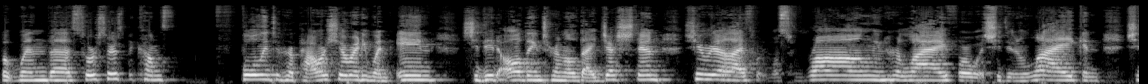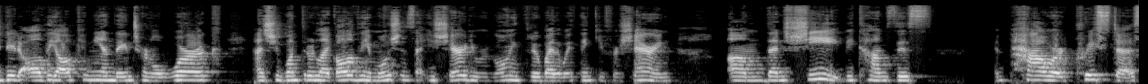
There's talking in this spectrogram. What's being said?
But when the sorceress becomes full into her power. She already went in. She did all the internal digestion. She realized what was wrong in her life or what she didn't like. And she did all the alchemy and the internal work. And she went through like all of the emotions that you shared you were going through. By the way, thank you for sharing. Um, then she becomes this empowered priestess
